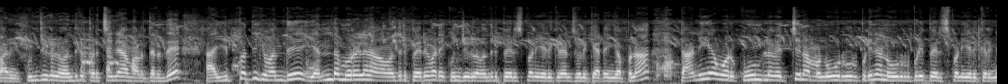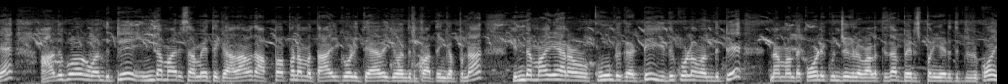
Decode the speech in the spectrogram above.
பாருங்கள் குஞ்சுகள் வந்துட்டு பிரச்சனையாக வளர்த்துறது. இப்போதைக்கு வந்து எந்த முறையில் நான் வந்துட்டு பெருவடை குஞ்சுகளை வந்துட்டு பெருசு பண்ணி எடுக்கிறேன்னு சொல்லி கேட்டீங்க அப்படின்னா தனியாக ஒரு கூண்டில் வச்சு நம்ம நூறு உருப்படினா நூறு உருப்படி பெருசு பண்ணி எடுக்கிறேங்க. அதுபோக வந்துட்டு இந்த மாதிரி சமயத்துக்கு அதாவது அப்பப்போ நம்ம தாய் கோழி தேவைக்கு வந்துட்டு பார்த்தீங்க அப்படின்னா இந்த மாதிரியான ஒரு கூண்டு கட்டி இதுக்குள்ளே வந்துட்டு நம்ம அந்த கோழி குஞ்சுகளை வளர்த்து தான் பெருசு பண்ணி எடுத்துகிட்டு இருக்கோம்.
